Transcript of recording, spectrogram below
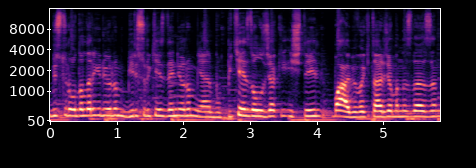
Bir sürü odalara giriyorum. Bir sürü kez deniyorum. Yani bu bir kez de olacak iş değil. Bayağı bir vakit harcamanız lazım.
